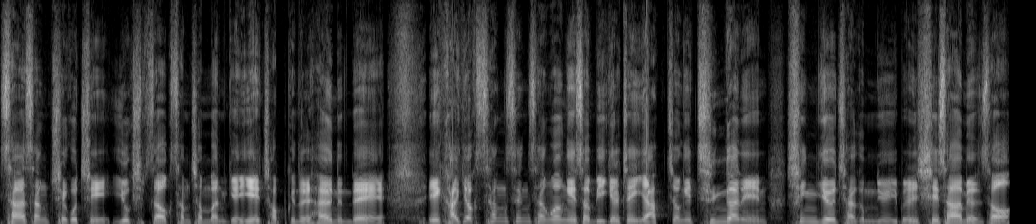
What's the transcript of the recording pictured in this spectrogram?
사상 최고치 64억 3천만 개에 접근을 하였는데 이 가격 상승 상황에서 미결제 약정의 증가는 신규 자금 유입을 시사하면서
